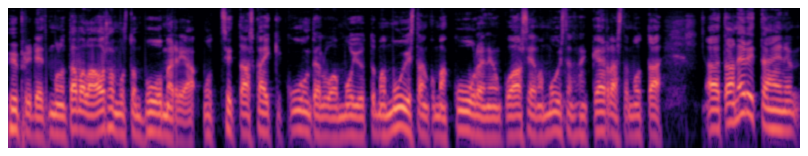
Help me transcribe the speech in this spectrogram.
hybridi, että mulla on tavallaan osa musta on boomeria, mutta sitten taas kaikki kuuntelu on mun juttu. Mä muistan, kun mä kuulen jonkun asian, mä muistan sen kerrasta, mutta äh, tämä on erittäin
